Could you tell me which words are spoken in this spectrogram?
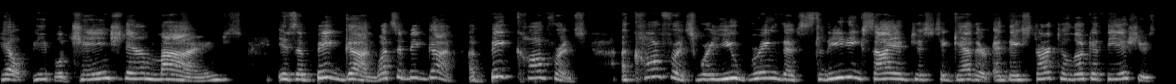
help people change their minds is a big gun. What's a big gun? A big conference, a conference where you bring the leading scientists together and they start to look at the issues.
